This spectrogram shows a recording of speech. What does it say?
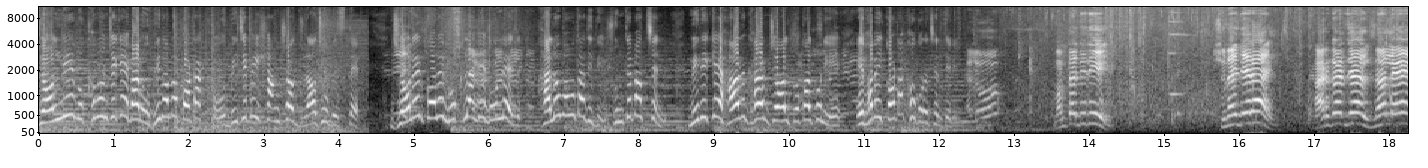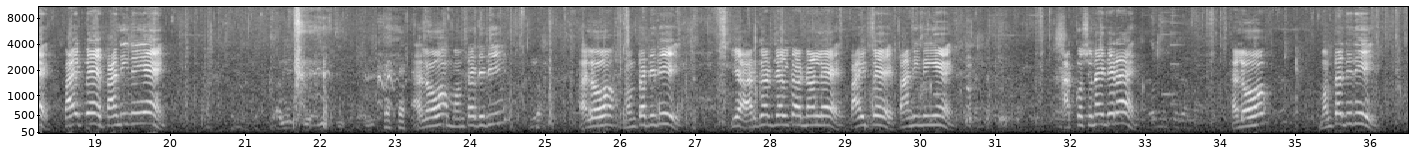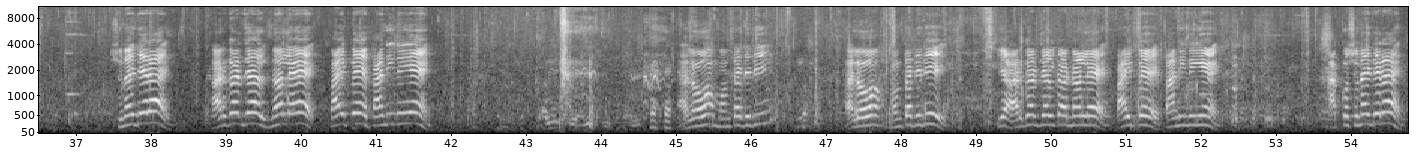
জল নিয়ে মুখ্যমন্ত্রীকে এবার অভিনব কটাক্ষ বিজেপি সাংসদ রাজু বিস্তের জলের কলে মুখ লাগিয়ে বললেন হ্যালো মমতা দিদি শুনতে পাচ্ছেন মিরিকে হার ঘর জল প্রকল্প নিয়ে এভাবেই কটাক্ষ করেছেন তিনি हेलो ममता दीदी सुनाई दे रहा है हर घर जल नल है पाइप है पानी नहीं है हेलो ममता दीदी हेलो ममता दीदी ये हर घर जल का नल है, पाइप है, पानी नहीं है। आपको सुनाई दे रहा है? हेलो? ममता दीदी? सुनाई दे रहा है? हर घर जल, नल है, पाइप है, पानी नहीं है। हेलो, ममता दीदी? हेलो, ममता दीदी? ये हर घर जल का नल है, पाइप है, पानी नहीं है। आपको सुनाई दे रहा है?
